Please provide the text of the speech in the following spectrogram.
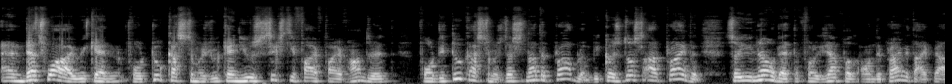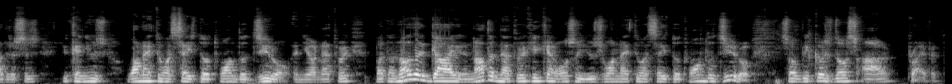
And that's why we can, for two customers, we can use 65500 for the two customers. That's not a problem because those are private. So you know that, for example, on the private IP addresses, you can use 192.168.1.0 in your network, but another guy in another network, he can also use 192.168.1.0. So because those are private.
